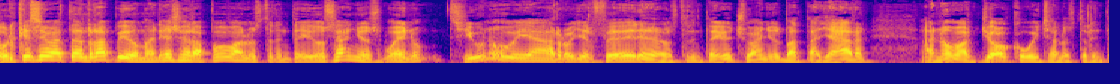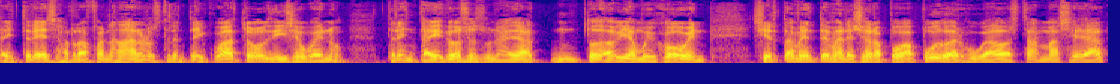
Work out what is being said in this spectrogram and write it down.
¿Por qué se va tan rápido María Sharapova a los 32 años? Bueno, si uno ve a Roger Federer a los 38 años batallar, a Novak Djokovic a los 33, a Rafa Nadal a los 34, dice, bueno, 32 es una edad todavía muy joven. Ciertamente María Sharapova pudo haber jugado hasta más edad,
